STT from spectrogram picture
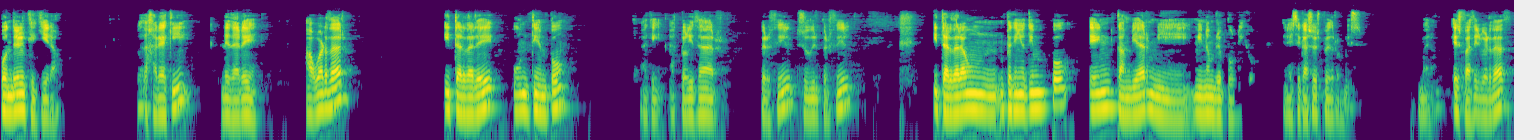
pondré el que quiera. Lo dejaré aquí, le daré a guardar y tardaré un tiempo aquí, actualizar perfil, subir perfil y tardará un, pequeño tiempo en cambiar mi, mi nombre público. En este caso es Pedro Luis. Bueno, es fácil, ¿verdad?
